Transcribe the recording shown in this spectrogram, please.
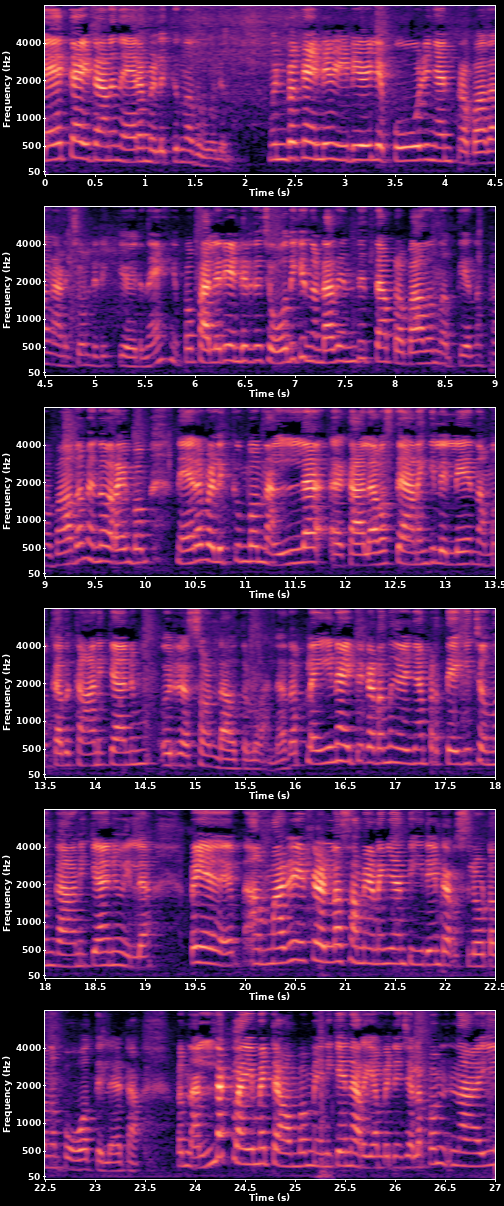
ലേറ്റായിട്ടാണ് നേരം വെളുക്കുന്നത് പോലും. മുൻപൊക്കെ എന്റെ വീഡിയോയിൽ എപ്പോഴും ഞാൻ പ്രഭാതം കാണിച്ചുകൊണ്ടിരിക്കുമായിരുന്നേ ഇപ്പോൾ പലരും എന്റെ അടുത്ത് ചോദിക്കുന്നുണ്ട് അത് എന്തിത്താ പ്രഭാതം നിർത്തിയെന്ന്? പ്രഭാതം എന്ന് പറയുമ്പം നേരെ വെളുക്കുമ്പം നല്ല കാലാവസ്ഥയാണെങ്കിലല്ലേ നമുക്കത് കാണിക്കാനും ഒരു രസം ഉണ്ടാകത്തുള്ളൂ അല്ലാതെ പ്ലെയിൻ ആയിട്ട് കിടന്നു കഴിഞ്ഞാൽ പ്രത്യേകിച്ചൊന്നും കാണിക്കാനും ഇല്ല അപ്പം മഴയൊക്കെ ഉള്ള സമയമാണെങ്കിൽ ഞാൻ തീരെയും ടെറസിലോട്ടൊന്നും പോകത്തില്ല കേട്ടോ. അപ്പം നല്ല ക്ലൈമറ്റ് ആകുമ്പം എനിക്ക് തന്നെ അറിയാൻ പറ്റും. ചിലപ്പം ഈ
